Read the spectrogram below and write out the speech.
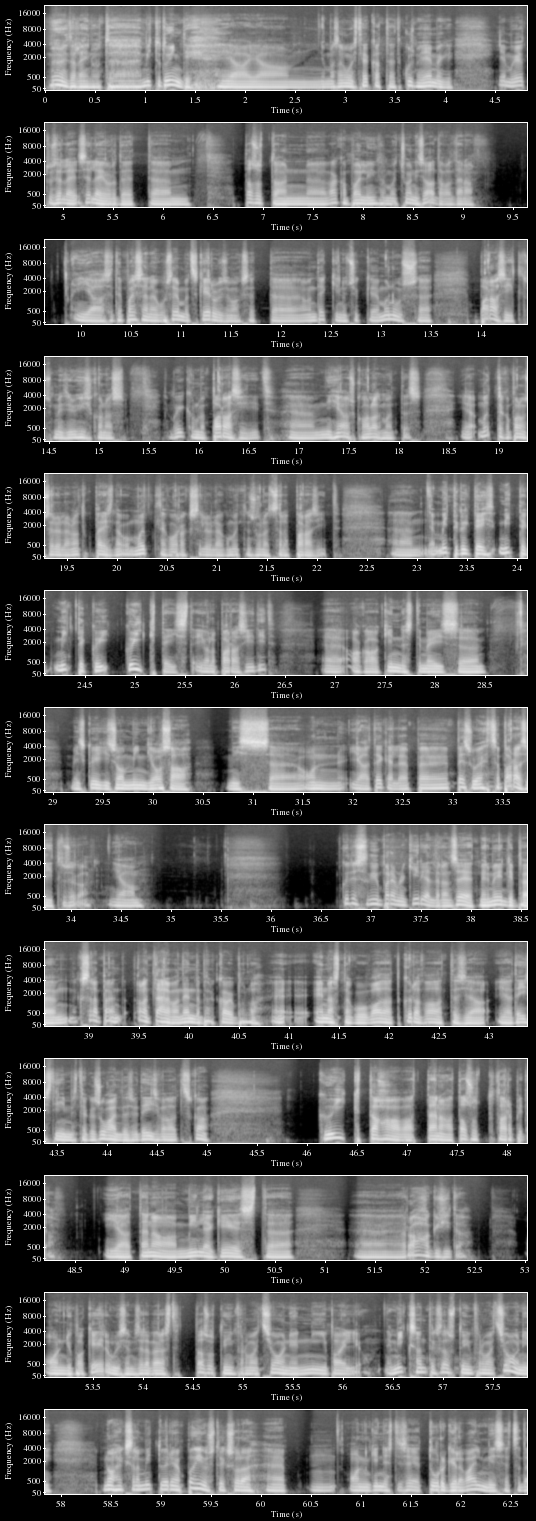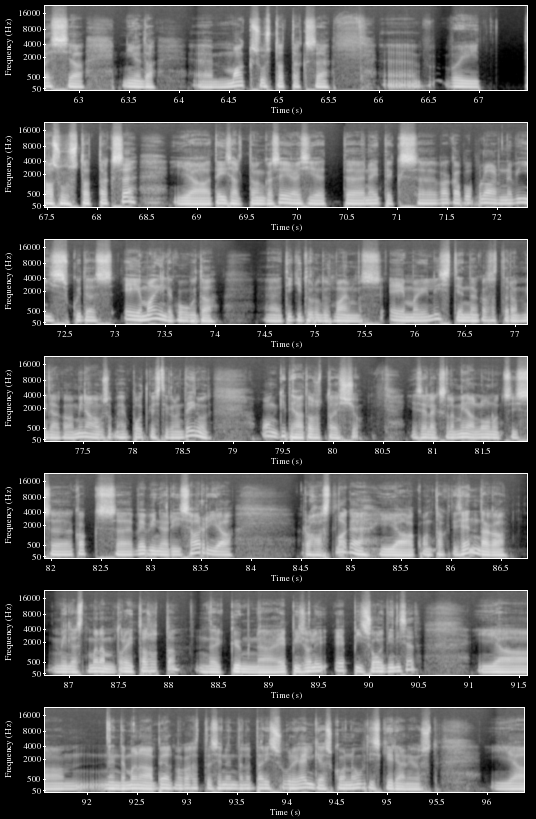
mööda läinud äh, mitu tundi ja, ja, ja ma saan uuesti jätkata, et kus me jäimegi. jäime juttu selle, selle juurde, et ähm, tasuta on äh, väga palju informatsiooni saadaval täna. ja see teeb asja nagu selles mõttes keerulisemaks, et äh, on tekkinud niisugune mõnus äh, parasiitlus meil siin ühiskonnas. me kõik oleme parasiidid äh,, nii heas kui halvas mõttes. ja mõtle ka palun selle üle natuke päris nagu, mõtle korraks selle üle, kui ma ütlen sulle, et sa oled parasiit äh,. ja mitte kõik teist, mitte, mitte kõik, kõik teist ei ole parasiidid äh,, aga kindlasti meis äh, meis kõigis on mingi osa, mis äh, on ja tegeleb äh, pesuehtsa parasiitlusega ja kuidas seda kõige paremini kirjeldada, on see, et meile meeldib, äh, kas sa oled, oled tähele pannud enda pealt ka võib-olla, e, ennast nagu vaadata, kõrvalt vaadates ja, ja teiste inimestega suheldes või teisi vaadates ka, kõik tahavad täna tasuta tarbida ja täna millegi eest äh, raha küsida on juba keerulisem, sellepärast et tasuta informatsiooni on nii palju. ja miks antakse tasuta informatsiooni? Noh, eks seal on mitu erinevat põhjust, eks ole, äh, mm, on kindlasti see, et turg ei ole valmis, et seda asja nii-öelda äh, maksustatakse äh, või tasustatakse ja teisalt on ka see asi, et näiteks väga populaarne viis, kuidas emaile koguda digiturundusmaailmas emaili listi endale kasvatada, mida ka mina ausalt mehe podcast'iga olen teinud, ongi teha tasuta asju. ja selleks olen mina loonud siis kaks webinari sarja, Rahast lage ja Kontaktis endaga millest mõlemad olid tasuta, need olid kümne episoodi, episoodilised. Ja nende mõlema pealt ma kasvatasin endale päris suure jälgijaskonna uudiskirjani just. ja,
